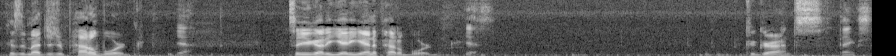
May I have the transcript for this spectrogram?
because it matches your paddleboard. Yeah. So you got a Yeti and a paddle board. Yes. Congrats. Thanks.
